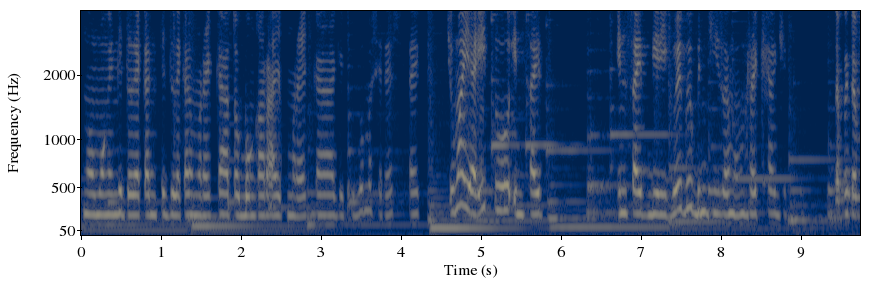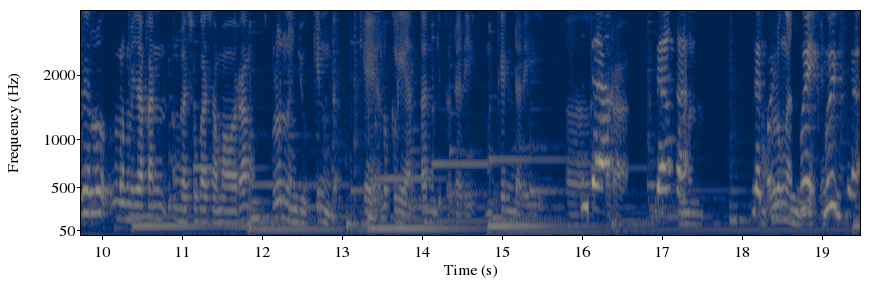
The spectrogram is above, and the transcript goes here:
ngomongin kejelekan-kejelekan mereka atau bongkar aib mereka gitu. Gue masih respect. Cuma ya itu inside inside diri gue gue benci sama mereka gitu. Tapi tapi lu kalau misalkan nggak suka sama orang lu nunjukin nggak? Kayak lu kelihatan gitu dari mungkin dari eh, Enggak. enggak enggak enggak gue gue gue gak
